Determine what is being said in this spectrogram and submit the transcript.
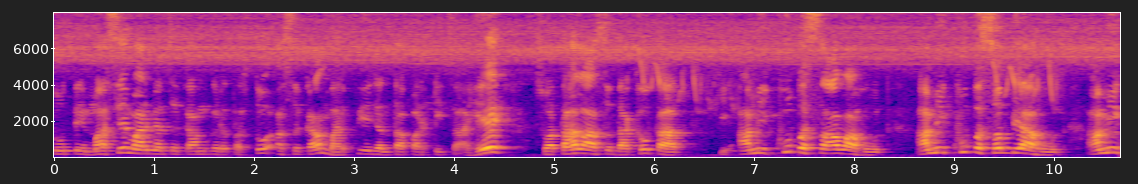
तो ते मासे मारण्याचं काम करत असतो असं काम भारतीय जनता पार्टीचं आहे. स्वतःला असं दाखवतात की आम्ही खूप साव आहोत आम्ही खूप सभ्य आहोत आम्ही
